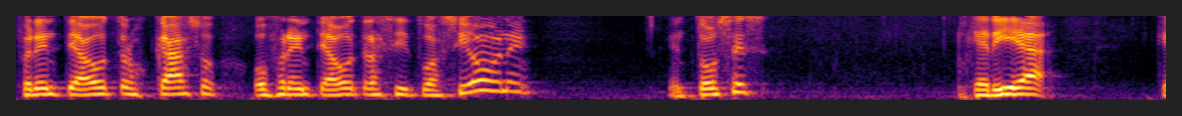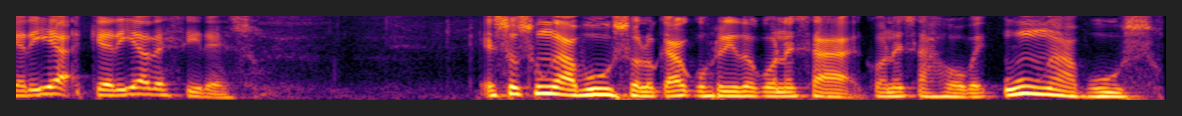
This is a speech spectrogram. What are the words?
frente a otros casos o frente a otras situaciones. Entonces, quería, quería, quería decir eso. Eso es un abuso lo que ha ocurrido con esa, con esa joven, un abuso.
